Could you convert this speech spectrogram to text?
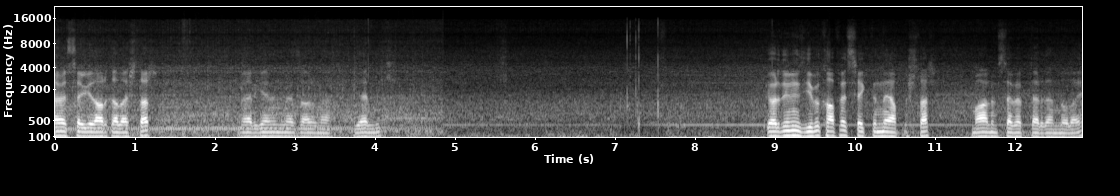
Evet sevgili arkadaşlar. Mergen'in mezarına geldik. Gördüğünüz gibi kafes şeklinde yapmışlar. Malum sebeplerden dolayı.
